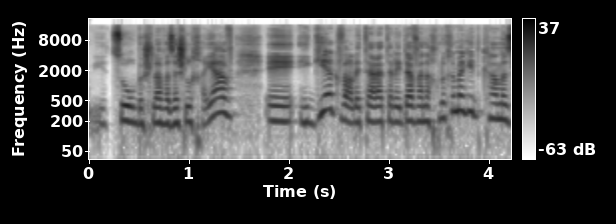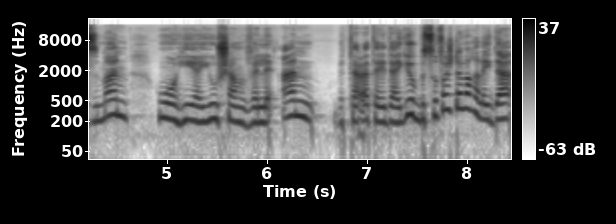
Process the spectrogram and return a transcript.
ליצור בשלב הזה של חייו, אה, הגיע כבר לתעלת הלידה, ואנחנו יכולים להגיד כמה זמן הוא או היא היו שם ולאן בתעלת הלידה הגיעו. בסופו של דבר הלידה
